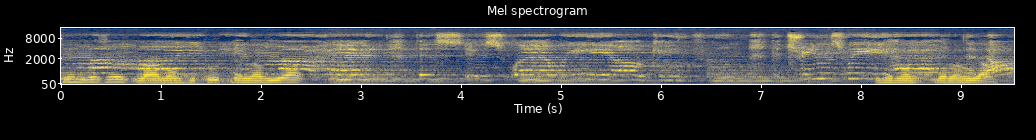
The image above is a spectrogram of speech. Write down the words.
100 veces la longitud de la vía de la, vía.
